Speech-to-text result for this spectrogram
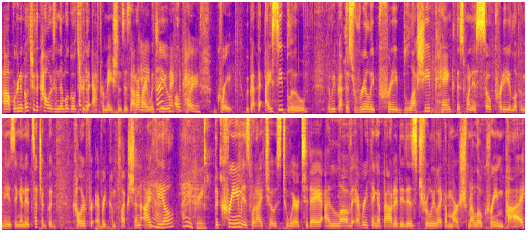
Uh, we're gonna go through the colors and then we'll go through okay. the affirmations. Is that okay, all right with perfect, you? Okay, great. We've got the icy blue, then we've got this really pretty blushy pink. This one is so pretty, you look amazing. And it's such a good color for every complexion, I yeah, feel. I agree. The cream is what I chose to wear today. I love everything about it. It is truly like a marshmallow cream pie.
